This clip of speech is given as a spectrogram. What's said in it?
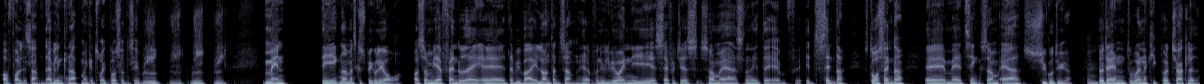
og folde det sammen. Der er vel en knap, man kan trykke på, så den siger... Men det er ikke noget, man skal spekulere over. Og som jeg fandt ud af, øh, da vi var i London sammen her for nylig, vi var inde i øh, Selfridges, som er sådan et, øh, et center, storcenter, øh, med ting, som er psykodyre. Mm. Det var derinde, du var inde og kigge på et tørklæde.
